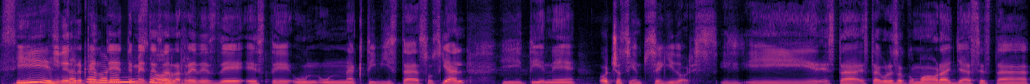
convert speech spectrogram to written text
Sí, y, y de repente te metes eso. a las redes de este un, un activista social y tiene 800 seguidores. Y, y está, está grueso como ahora ya se está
